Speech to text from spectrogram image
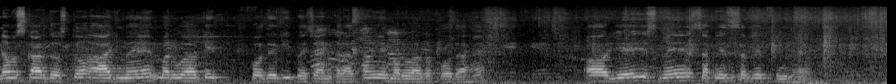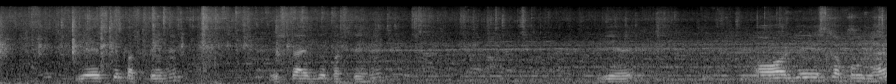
नमस्कार दोस्तों, आज मैं मरुआ के पौधे की पहचान कराता हूँ। ये मरुआ का पौधा है और ये इसमें सफ़ेद सफ़ेद फूल हैं। ये इसके पत्ते हैं, इस टाइप के पत्ते हैं। ये और ये इसका फूल है।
